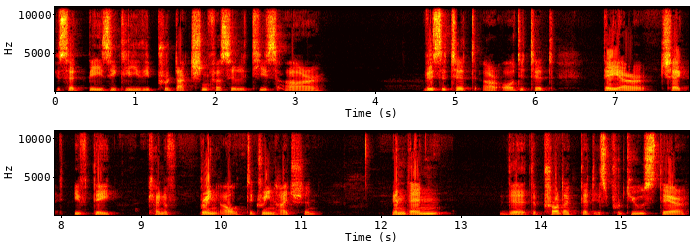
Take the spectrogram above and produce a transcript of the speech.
you said basically the production facilities are visited, are audited, they are checked if they kind of bring out the green hydrogen, and then the the product that is produced there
